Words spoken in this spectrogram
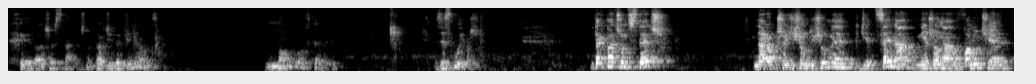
chyba, że stawiasz na prawdziwe pieniądze. No, bo wtedy zyskujesz. I tak patrząc wstecz na rok 67, gdzie cena mierzona w walucie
